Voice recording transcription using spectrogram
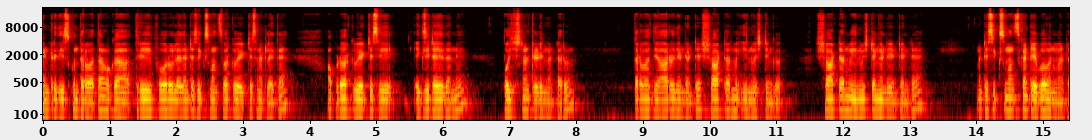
ఎంట్రీ తీసుకున్న తర్వాత ఒక త్రీ ఫోర్ లేదంటే సిక్స్ మంత్స్ వరకు వెయిట్ చేసినట్లయితే అప్పటి వరకు వెయిట్ చేసి ఎగ్జిట్ అయ్యేదాన్ని పొజిషనల్ ట్రేడింగ్ అంటారు. తర్వాత ఆరోది ఏంటంటే short term investing short term investing అంటే ఏంటంటే అంటే సిక్స్ మంత్స్ కంటే ఎబోవ్ అనమాట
